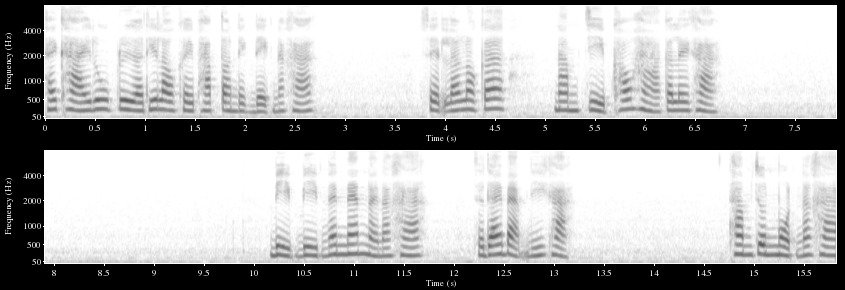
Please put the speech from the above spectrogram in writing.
คล้ายๆ รูปเรือที่เราเคยพับตอนเด็กๆนะคะ เสร็จแล้วเราก็นำจีบเข้าหากันเลยค่ะ บีบบีบแน่นๆหน่อยนะคะ จะได้แบบนี้ค่ะ ทำจนหมดนะคะ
